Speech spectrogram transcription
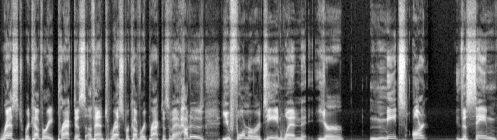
rest, recovery, practice, event, rest, recovery, practice, event. How do you form a routine when your meets aren't the same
